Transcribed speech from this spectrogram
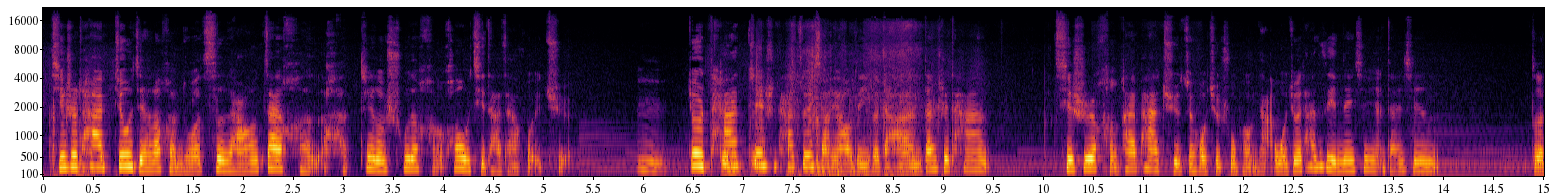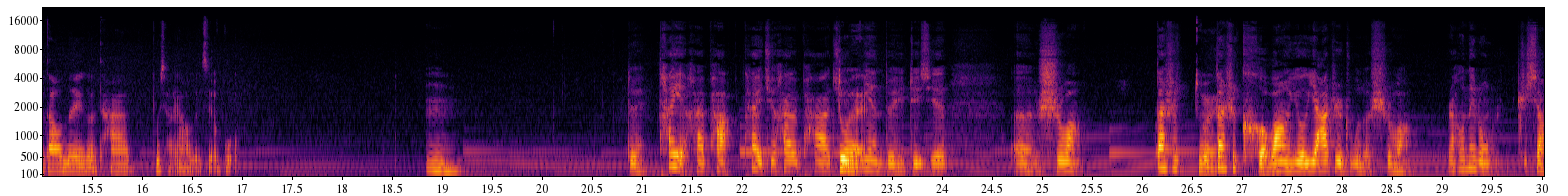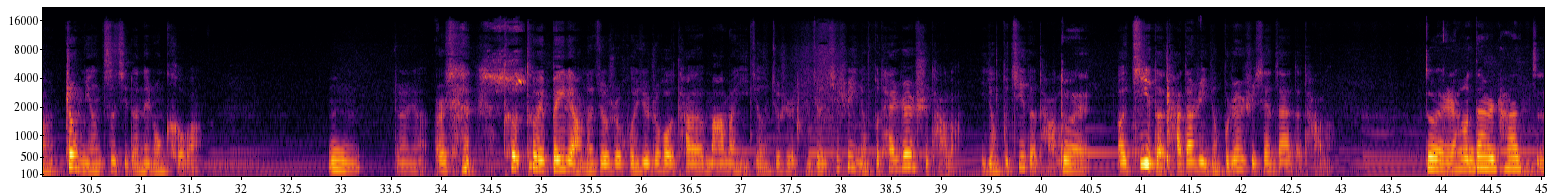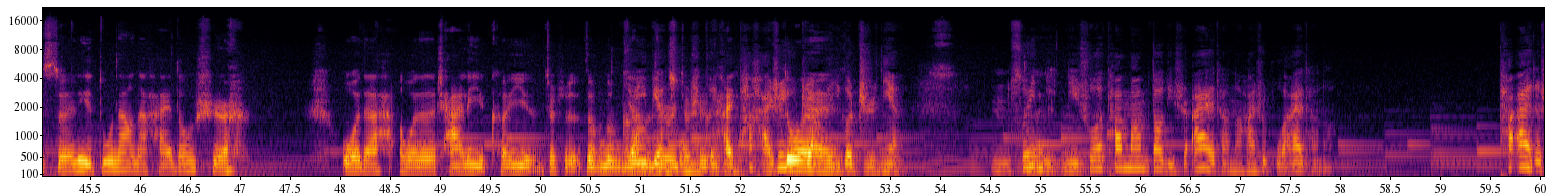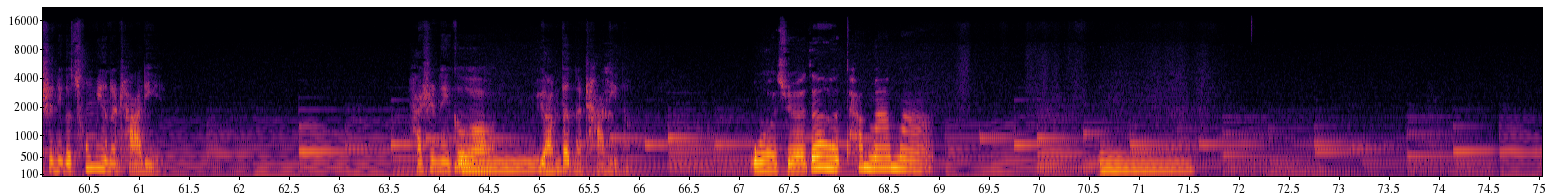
其实他纠结了很多次，然后在很很这个书的很后期他才回去。嗯，就是他这是他最想要的一个答案，但是他。其实很害怕去最后去触碰他，我觉得他自己内心也担心得到那个他不想要的结果。嗯，对，他也害怕，他也去害怕去面对这些呃失望，但是对，但是渴望又压制住了失望，然后那种想证明自己的那种渴望，嗯。这样，而且特特别悲凉的就是回去之后，他妈妈已经就是已经其实已经不太认识他了，已经不记得他了。对，呃，记得他，但是已经不认识现在的他了。对，然后但是他嘴里嘟囔的还都是我的我的查理可以就是怎么怎么样，可以变聪明，还他还是有这样的一个执念。嗯，所以你你说他妈妈到底是爱他呢，还是不爱他呢？他爱的是那个聪明的查理。还是那个原本的查理呢？我觉得他妈妈，嗯，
